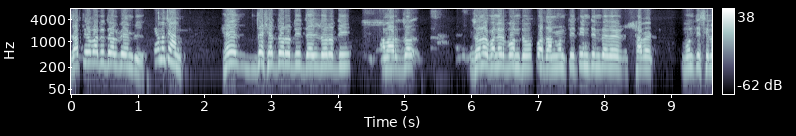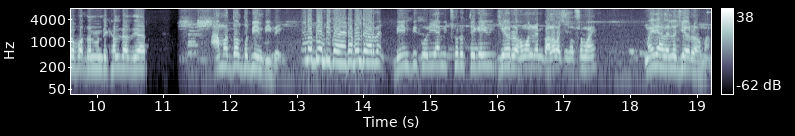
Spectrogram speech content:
জাতীয়বাদী দল বিএনপি। কেন চান? হে দেশের দরদি দেশ দরদি আমার জ- জনগণের বন্ধু প্রধানমন্ত্রী তিন তিন সাবেক মন্ত্রী ছিল প্রধানমন্ত্রী খালেদা জিয়ার। আমার দল তো বিএনপি ভাই। কেন বিএমপি করেন? এটা বলতে পারবেন? বিএমপি করি আমি ছোট থেকেই জিয়াউর রহমানের আমি ভালোবাসি সবসময়। মাইরে হালাইলো জিয়াউর রহমান।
